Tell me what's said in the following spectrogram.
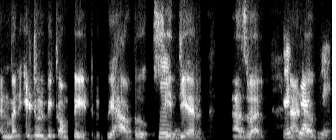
and when it will be complete, we have to see hmm. there as well. Exactly.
